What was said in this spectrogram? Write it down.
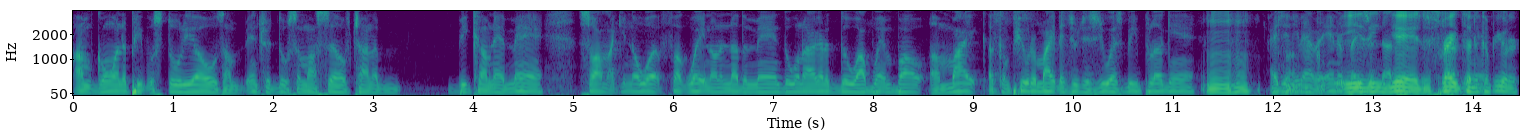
I'm going to people's studios. I'm introducing myself, trying to become that man. So I'm like, you know what? Fuck waiting on another man doing what I gotta do. I went and bought a mic, a computer mic that you just USB plug in. mm-hmm. I didn't even have an interface. or easy. nothing. Yeah, just straight to the computer.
